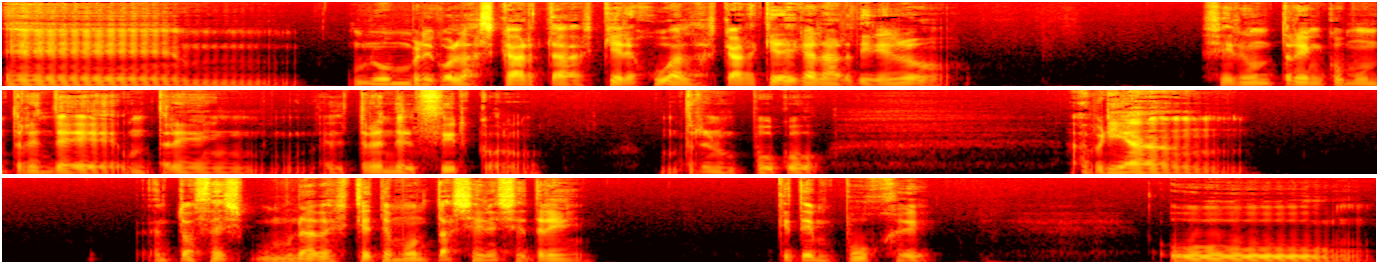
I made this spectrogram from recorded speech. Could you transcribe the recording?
Eh, un hombre con las cartas, quiere jugar las cartas, quiere ganar dinero, sería un tren como un tren de un tren el tren del circo no un tren un poco habrían entonces una vez que te montas en ese tren que te empuje un,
